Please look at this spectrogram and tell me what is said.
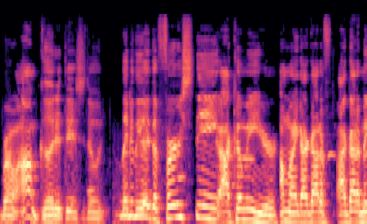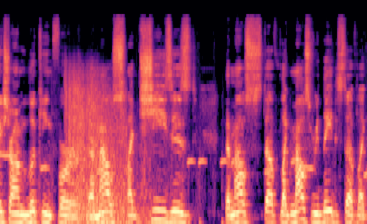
Bro, I'm good at this, dude. Literally, like the first thing I come in here, I'm like, I gotta, I gotta make sure I'm looking for the mouse, like cheeses, the mouse stuff, like mouse related stuff, like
